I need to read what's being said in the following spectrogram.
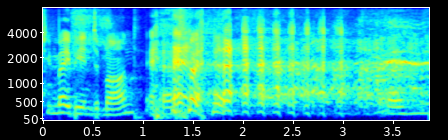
She may be in demand. Um,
